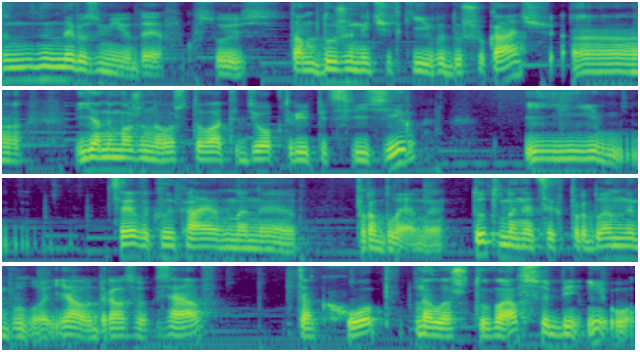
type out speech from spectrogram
не розумію, де я фокусуюсь. Там дуже нечіткий видошукач. Е, Я не можу налаштувати діоптрії під свій зір. І це викликає в мене проблеми. Тут в мене цих проблем не було. Я одразу взяв, так хоп, налаштував собі і о,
